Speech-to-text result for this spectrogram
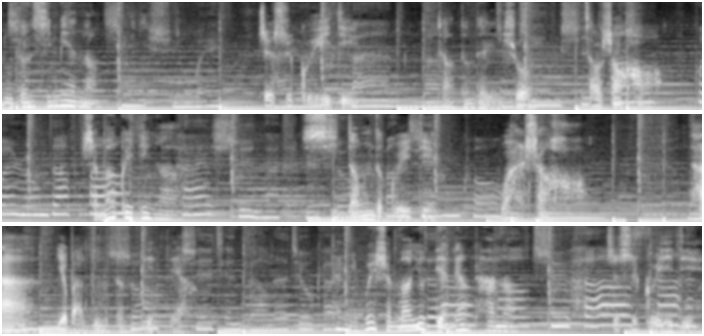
路灯熄灭呢？”“这是规定。”掌灯的人说。“早上好。”“什么规定啊？”“熄灯的规定。”“晚上好。”他又把路灯点亮，但你为什么又点亮它呢？这是规定。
